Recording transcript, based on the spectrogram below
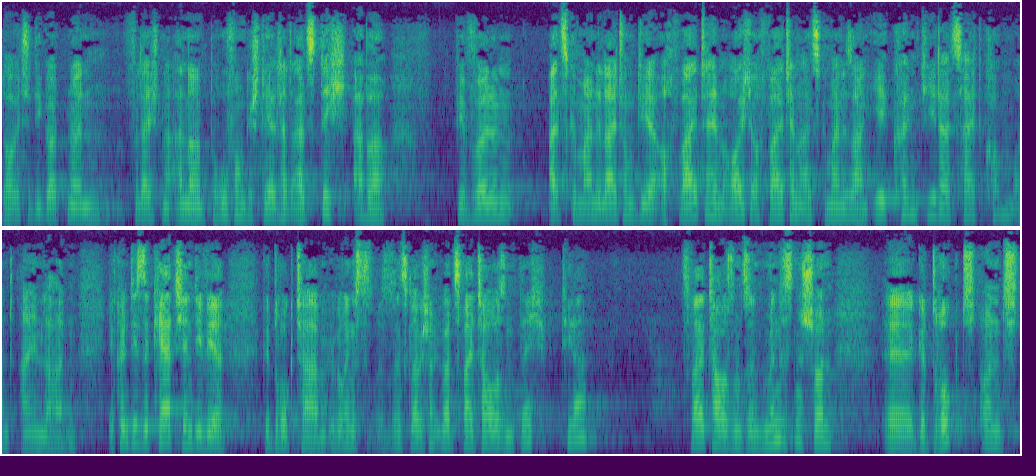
Leute, die Gott nur in vielleicht eine andere Berufung gestellt hat als dich, aber wir wollen als Gemeindeleitung dir auch weiterhin, euch auch weiterhin als Gemeinde sagen, ihr könnt jederzeit kommen und einladen. Ihr könnt diese Kärtchen, die wir gedruckt haben, übrigens sind es, glaube ich, schon über 2000, nicht, Tina? 2000 sind mindestens schon äh, gedruckt und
